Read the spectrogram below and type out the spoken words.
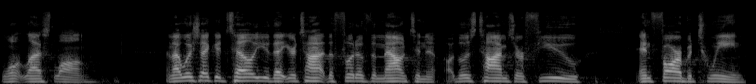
won't last long. And I wish I could tell you that your time at the foot of the mountain, those times are few and far between.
